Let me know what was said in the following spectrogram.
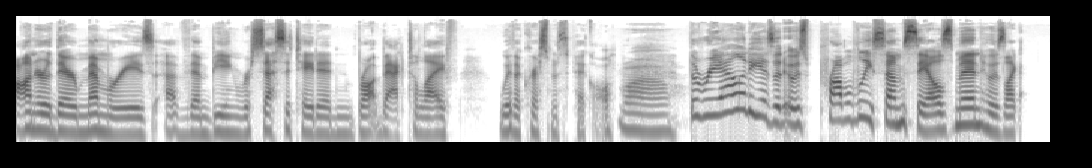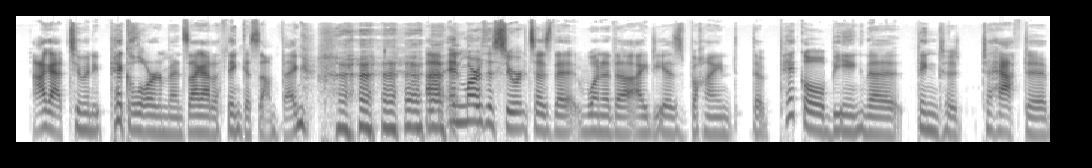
honor their memories of them being resuscitated and brought back to life with a Christmas pickle. Wow. The reality is that it was probably some salesman who was like, I got too many pickle ornaments. I got to think of something. uh, and Martha Stewart says that one of the ideas behind the pickle being the thing to, to have to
